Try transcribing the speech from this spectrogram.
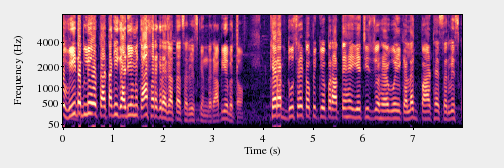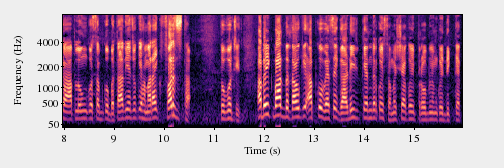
तो वीडब्ल्यू और टाटा की गाड़ियों में कहाँ फ़र्क रह जाता है सर्विस के अंदर? आप ये बताओ। खैर, अब दूसरे टॉपिक के ऊपर आते हैं। ये चीज़ जो है, वो एक अलग पार्ट है सर्विस का। आप लोगों को सबको बता दिया, जो कि हमारा एक फ़र्ज़ था। तो वो चीज़। अब एक बात बताओ कि आपको वैसे गाड़ी के अंदर कोई समस्या, कोई प्रॉब्लम कोई दिक्कत,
